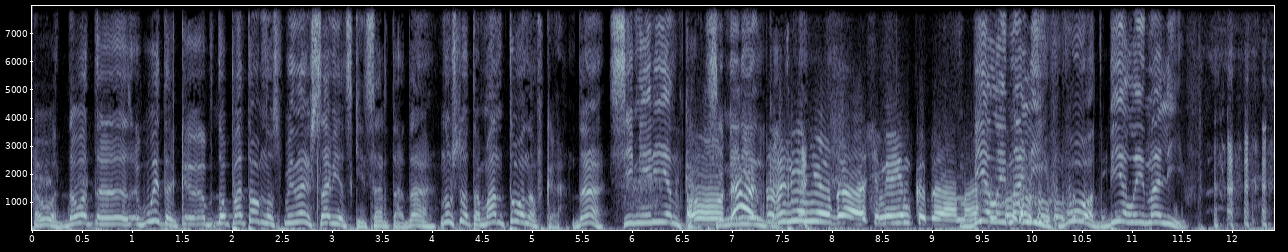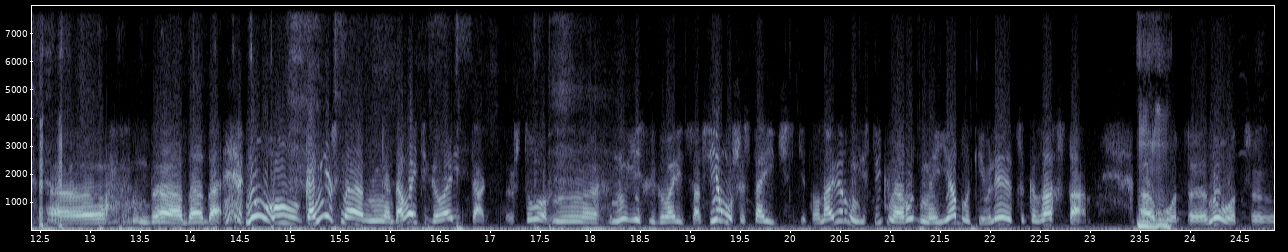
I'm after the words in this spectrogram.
Вот, ну вот э, мы-то, к- но потом, ну, вспоминаешь советские сорта, да. Ну что там, Антоновка, да, Семеренко, О, Да, к Семеренко. сожалению, да, Семеринка, да. Белый налив, вот, белый налив. Э, Да, да, да. Ну, конечно, давайте говорить так, что, ну, если говорить совсем уж исторически, то, наверное, действительно родиной яблок является Казахстан. Мгм. Вот, э, ну вот э,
